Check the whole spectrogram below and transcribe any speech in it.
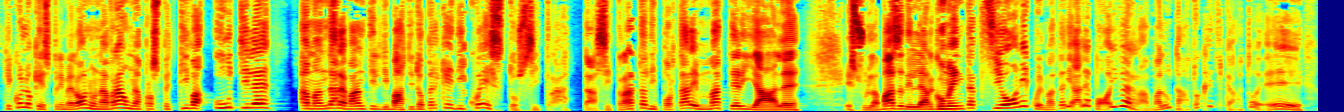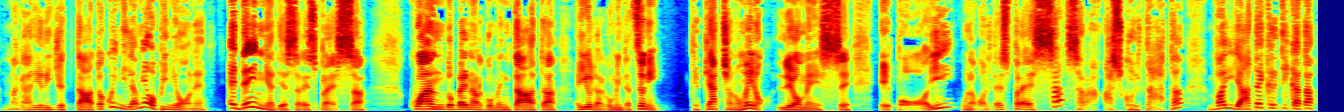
che quello che esprimerò non avrà una prospettiva utile a mandare avanti il dibattito, perché di questo si tratta. Si tratta di portare materiale e sulla base delle argomentazioni quel materiale poi verrà valutato, criticato e magari rigettato. Quindi la mia opinione è degna di essere espressa quando ben argomentata e io le argomentazioni che piacciono o meno, le ho messe e poi, una volta espressa, sarà ascoltata, vagliata e criticata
